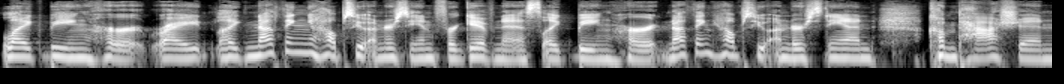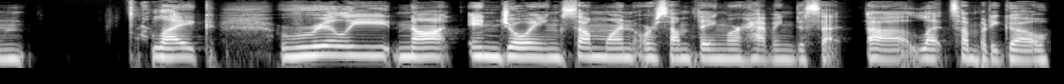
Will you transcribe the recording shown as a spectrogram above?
like being hurt, right? Like nothing helps you understand forgiveness like being hurt. Nothing helps you understand and compassion like really not enjoying someone or something or having to set uh, let somebody go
